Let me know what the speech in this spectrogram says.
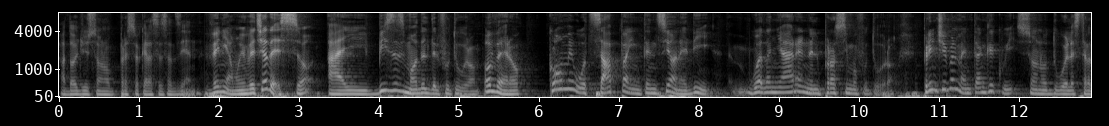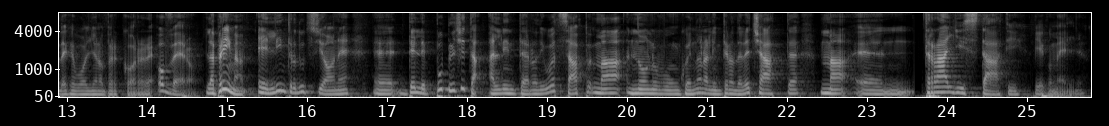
ad oggi sono pressoché la stessa azienda. Veniamo invece adesso ai business model del futuro, ovvero come WhatsApp ha intenzione di guadagnare nel prossimo futuro. Principalmente anche qui sono due le strade che vogliono percorrere, ovvero la prima è l'introduzione eh, delle pubblicità all'interno di WhatsApp, ma non ovunque, non all'interno delle chat, ma eh, tra gli stati, spiego meglio.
